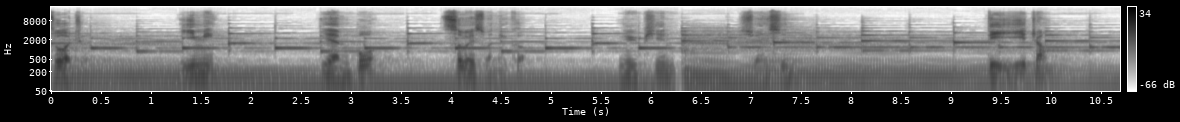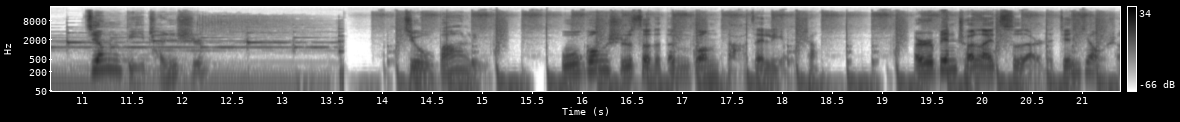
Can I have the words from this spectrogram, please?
作者：一命，演播：刺猬索尼克，女频：玄心。第一章：江底沉尸。酒吧里，五光十色的灯光打在脸上，耳边传来刺耳的尖叫声。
